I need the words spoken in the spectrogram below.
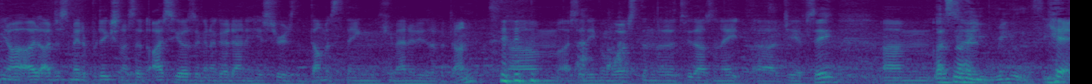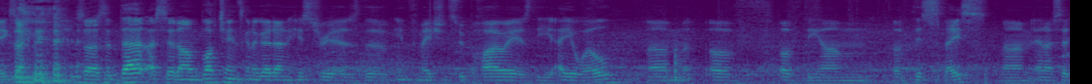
you know I, I just made a prediction. I said ICOs are going to go down in history as the dumbest thing humanity's ever done. Um, I said even worse than the 2008 uh, GFC. Um, Let us know how you really feel. yeah, exactly. so I said that. I said um, blockchain's going to go down in history as the information superhighway, as the AOL um, of of the um, of this space. Um, and I said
